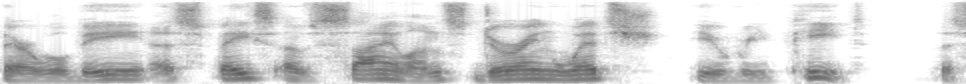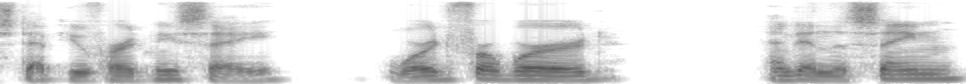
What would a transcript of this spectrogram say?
there will be a space of silence during which you repeat the step you've heard me say, word for word, and in the same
